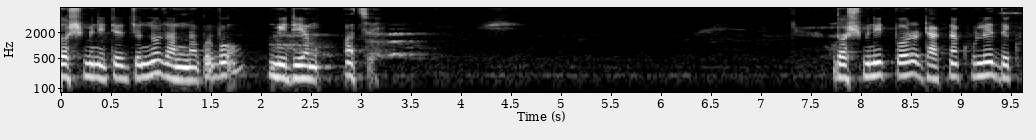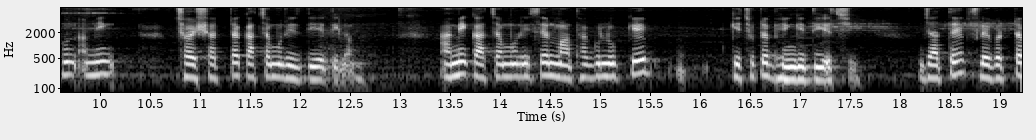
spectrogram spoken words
দশ মিনিটের জন্য রান্না করব, মিডিয়াম আছে। দশ মিনিট পর ঢাকনা খুলে দেখুন আমি ছয় সাতটা কাঁচামরিচ দিয়ে দিলাম। আমি কাঁচামরিচের মাথাগুলোকে কিছুটা ভেঙে দিয়েছি, যাতে ফ্লেভারটা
